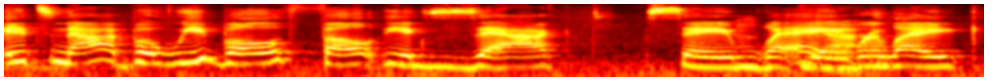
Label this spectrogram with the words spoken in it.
it's not, but we both felt the exact same way. Yeah. We're like,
